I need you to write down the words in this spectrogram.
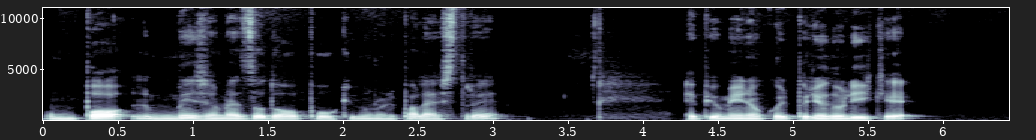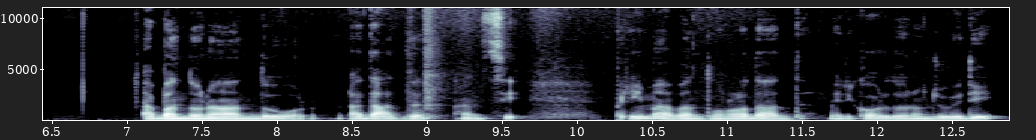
un po' un mese e mezzo dopo chiudono le palestre, è più o meno quel periodo lì che abbandonando la DAD, anzi prima abbandono la DAD, mi ricordo era un giovedì,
